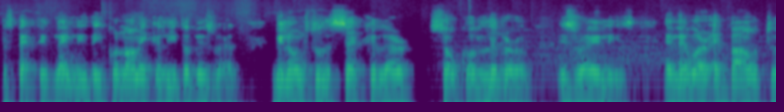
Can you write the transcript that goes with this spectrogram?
perspective, namely the economic elite of Israel belongs to the secular, so-called liberal Israelis. And they were about to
